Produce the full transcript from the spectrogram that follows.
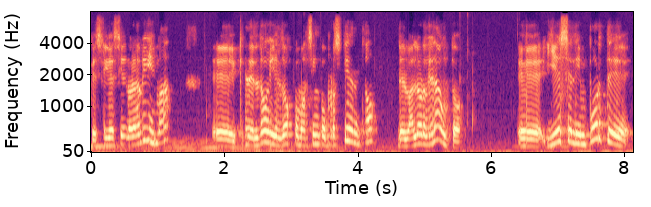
que sigue siendo la misma, que es del 2 y el 2,5% del valor del auto. Y es el importe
